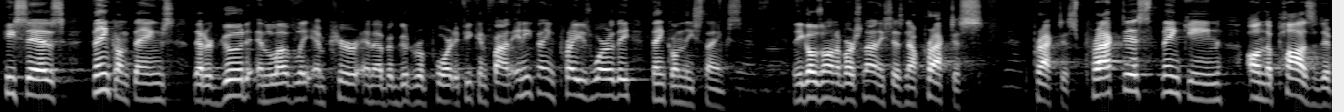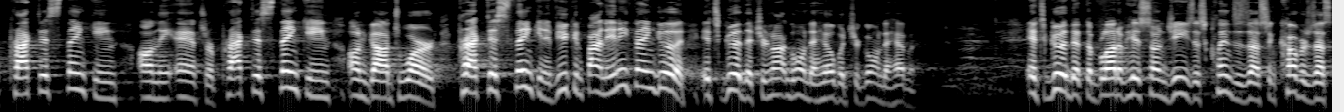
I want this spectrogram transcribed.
He says, think on things that are good and lovely and pure and of a good report. If you can find anything praiseworthy, think on these things. Yes. And he goes on in verse 9, he says, Now practice practice. Practice thinking on the positive. Practice thinking on the answer. Practice thinking on God's word. Practice thinking. If you can find anything good, it's good that you're not going to hell, but you're going to heaven. It's good that the blood of His Son Jesus cleanses us and covers us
